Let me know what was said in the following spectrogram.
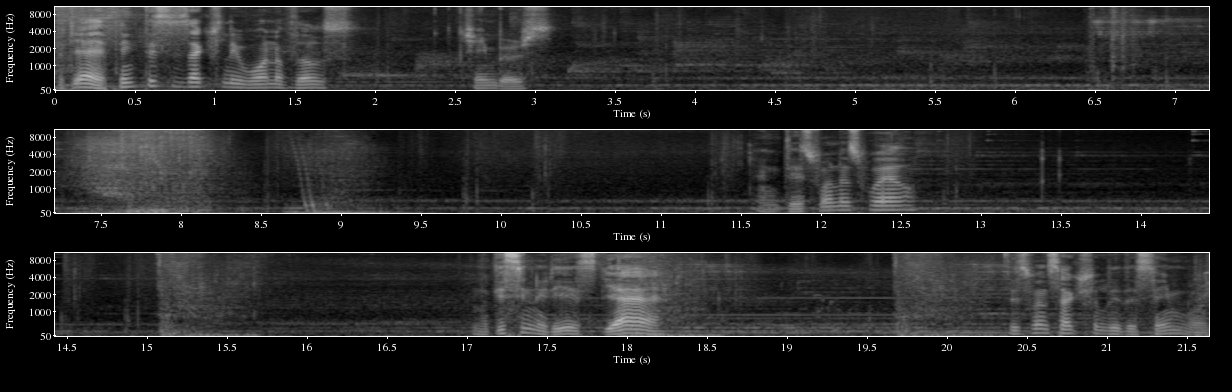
But yeah, I think this is actually one of those chambers. And this one as well? I'm guessing it is, yeah. This one's actually the same one.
